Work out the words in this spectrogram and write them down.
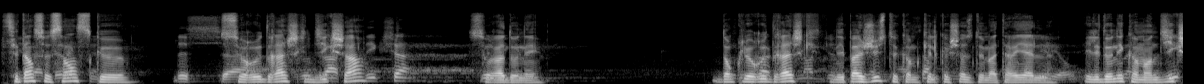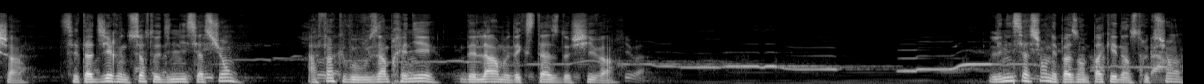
C'est dans ce sens que ce Rudrash Diksha sera donné. Donc le Rudrashk n'est pas juste comme quelque chose de matériel, il est donné comme un Diksha, c'est-à-dire une sorte d'initiation, afin que vous vous imprégniez des larmes d'extase de Shiva. L'initiation n'est pas un paquet d'instructions.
